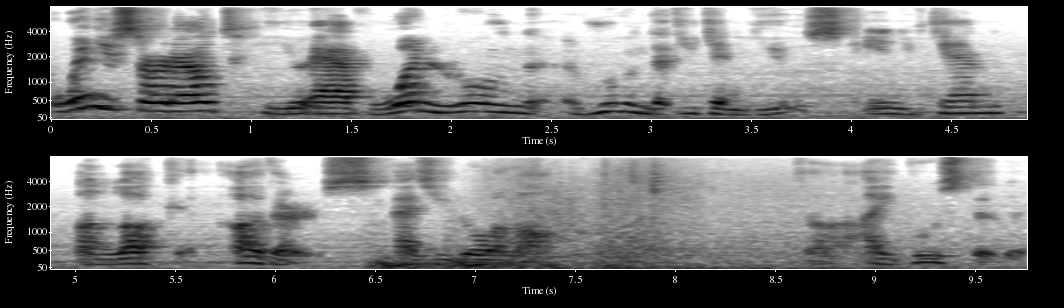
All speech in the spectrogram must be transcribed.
when you start out, you have one rune, rune that you can use, and you can unlock others as you go along. So I boosted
